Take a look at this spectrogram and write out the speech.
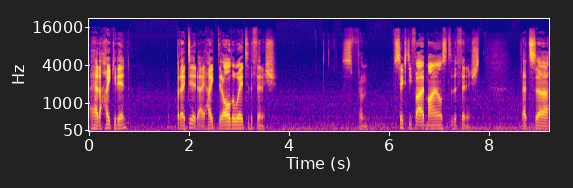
I had to hike it in, but I did. I hiked it all the way to the finish from 65 miles to the finish. That's uh,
